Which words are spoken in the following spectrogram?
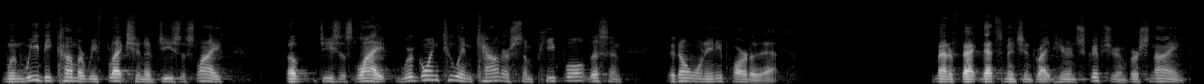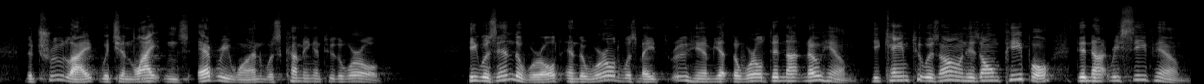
When we become a reflection of Jesus' life, of Jesus' light, we're going to encounter some people, listen, they don't want any part of that. As a matter of fact, that's mentioned right here in Scripture in verse 9. The true light, which enlightens everyone, was coming into the world. He was in the world, and the world was made through him, yet the world did not know him. He came to his own, his own people did not receive him.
